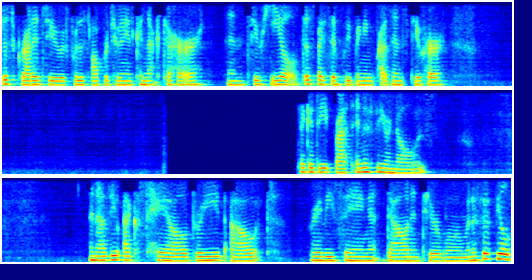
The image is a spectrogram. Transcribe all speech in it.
just gratitude for this opportunity to connect to her and to heal just by simply bringing presence to her. Take a deep breath in through your nose. And as you exhale, breathe out, releasing down into your womb. And if it feels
